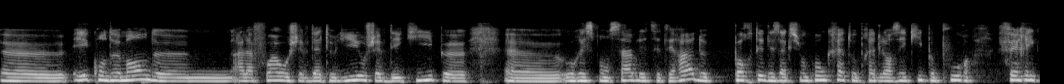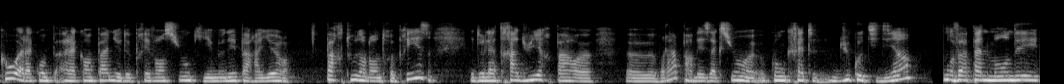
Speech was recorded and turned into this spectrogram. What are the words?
euh, et qu'on demande euh, à la fois aux chefs d'atelier, aux chefs d'équipe, euh, aux responsables, etc., de porter des actions concrètes auprès de leurs équipes pour faire écho à la campagne de prévention qui est menée par ailleurs partout dans l'entreprise et de la traduire par, voilà, par des actions concrètes du quotidien on ne va pas demander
